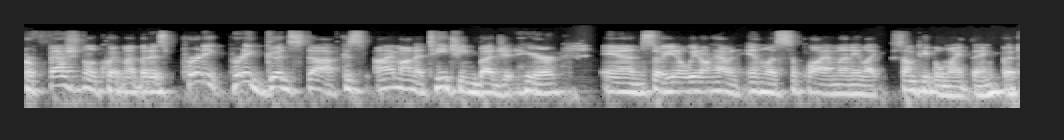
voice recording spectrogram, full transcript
professional equipment, but it's pretty pretty good stuff because I'm on a teaching budget here, and so you know we don't have an endless supply of money like some people might think, but.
